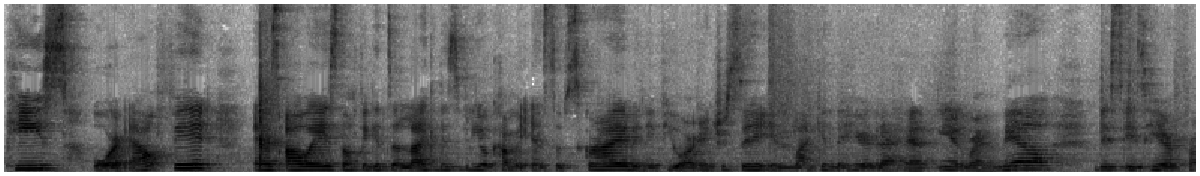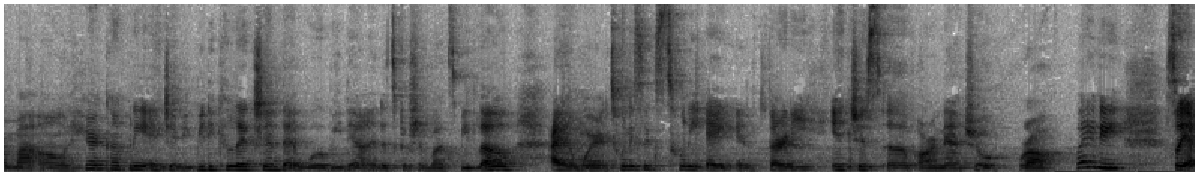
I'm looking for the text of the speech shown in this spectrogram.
piece or outfit as always don't forget to like this video comment and subscribe and if you are interested in liking the hair that i have in right now this is hair from my own hair company ajb beauty collection that will be down in the description box below i am wearing 26 28 and 30 inches of our natural raw wavy so yeah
